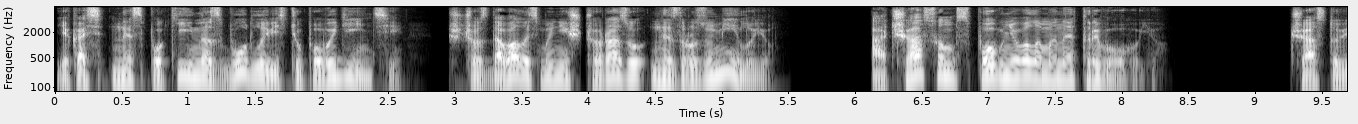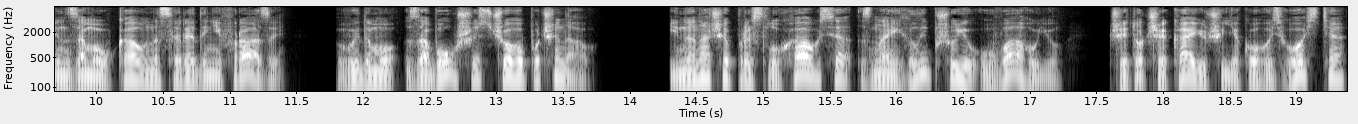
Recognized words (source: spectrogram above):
якась неспокійна збудливість у поведінці, що здавалась мені щоразу незрозумілою, а часом сповнювала мене тривогою. Часто він замовкав на середині фрази, видимо, забувши, з чого починав, і неначе прислухався з найглибшою увагою, чи то чекаючи якогось гостя,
